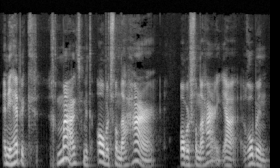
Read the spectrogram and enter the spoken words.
En die heb ik gemaakt met Albert van der Haar. Albert van der Haar, ja, Robin,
